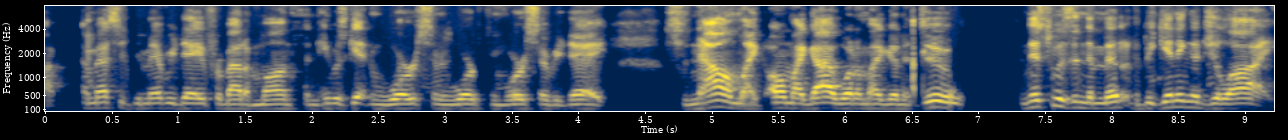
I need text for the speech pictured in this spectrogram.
I messaged him every day for about a month, and he was getting worse and worse and worse every day. So now I'm like, oh my god, what am I going to do? And this was in the middle, the beginning of July.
